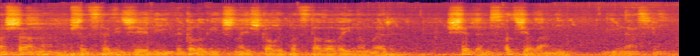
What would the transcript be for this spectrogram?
Zapraszam przedstawicieli Ekologicznej Szkoły Podstawowej nr 7 z oddziałami gimnazjum.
